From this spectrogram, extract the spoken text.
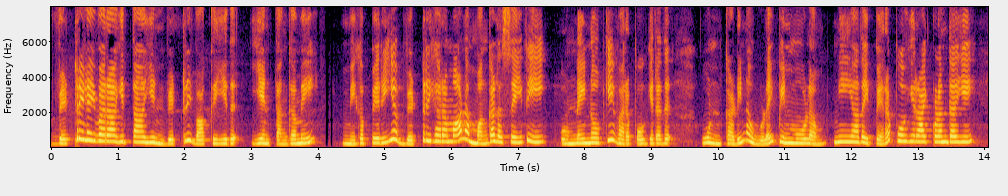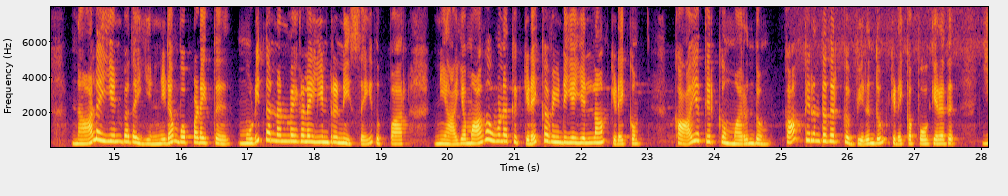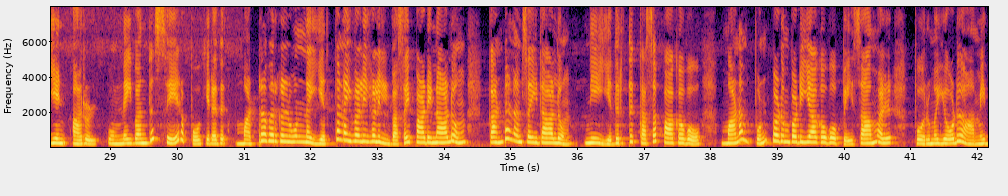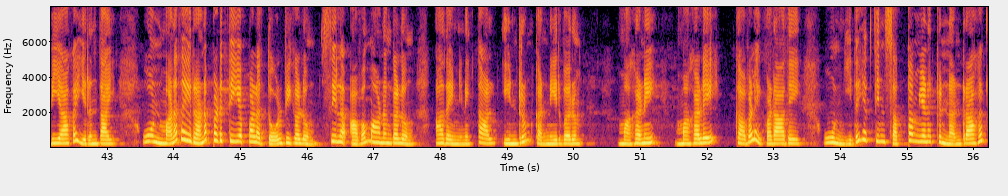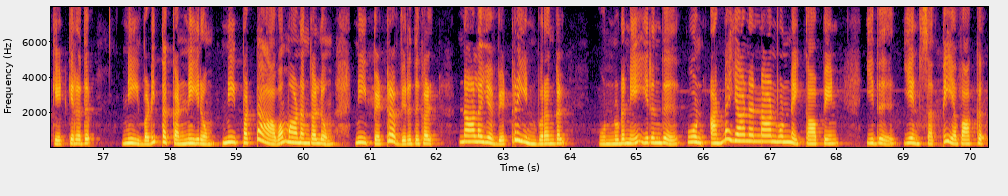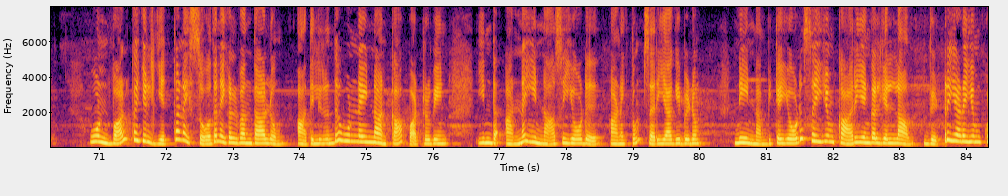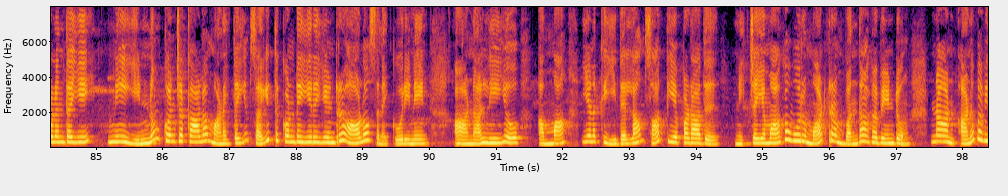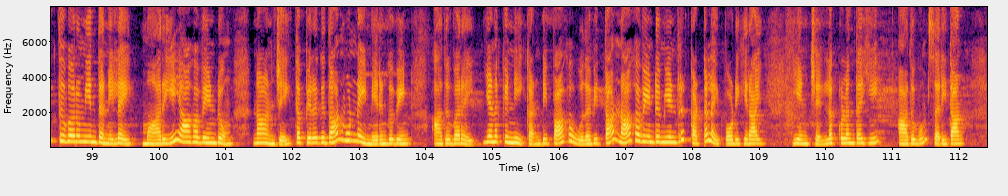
வெற்றிலை வராகி தாயின் வெற்றி வாக்கு இது. என் தங்கமே மிகப்பெரிய வெற்றிகரமான மங்கள செய்தி உன்னை நோக்கி வரப்போகிறது. உன் கடின உழைப்பின் மூலம் நீ அதை பெறப்போகிறாய் குழந்தையே. நாளை என்பதை என்னிடம் ஒப்படைத்து முடித்த நன்மைகளை இன்று நீ செய்து பார். நியாயமாக உனக்கு கிடைக்க வேண்டிய எல்லாம் கிடைக்கும். காயத்திற்கு மருந்தும் காத்திருந்ததற்கு விருந்தும் கிடைக்கப் போகிறது. என் அருள் உன்னை வந்து சேரப்போகிறது. மற்றவர்கள் உன்னை எத்தனை வழிகளில் வசைப்பாடினாலும் கண்டனம் செய்தாலும் நீ எதிர்த்து கசப்பாகவோ மனம் புண்படும்படியாகவோ பேசாமல் பொறுமையோடு அமைதியாக இருந்தாய். உன் மனதை ரணப்படுத்திய பல தோல்விகளும் சில அவமானங்களும் அதை நினைத்தால் இன்றும் கண்ணீர் வரும். மகனே மகளே கவலைப்படாதே. உன் இதயத்தின் சத்தம் எனக்கு நன்றாக கேட்கிறது. நீ வடித்த கண்ணீரும் நீ பட்ட அவமானங்களும் நீ பெற்ற விருதுகள் நாளைய வெற்றியின் உரங்கள். உன்னுடனே இருந்து உன் அன்னையான நான் உன்னை காப்பேன். இது என் சத்திய வாக்கு. உன் வாழ்க்கையில் எத்தனை சோதனைகள் வந்தாலும் அதிலிருந்து உன்னை நான் காப்பாற்றுவேன். இந்த அன்னையின் ஆசையோடு அனைத்தும் சரியாகிவிடும். நீ நம்பிக்கையோடு செய்யும் காரியங்கள் எல்லாம் வெற்றியடையும் குழந்தையே. நீ இன்னும் கொஞ்ச காலம் அனைத்தையும் சகித்து கொண்டு இரு என்று ஆலோசனை கூறினேன். ஆனால் நீயோ அம்மா எனக்கு இதெல்லாம் சாத்தியப்படாது. நிச்சயமாக ஒரு மாற்றம் வந்தாக வேண்டும். நான் அனுபவித்து வரும் இந்த நிலை மாறியே ஆக வேண்டும். நான் ஜெயித்த பிறகுதான் உன்னை நெருங்குவேன். அதுவரை எனக்கு நீ கண்டிப்பாக உதவித்தான் ஆக வேண்டும் என்று கட்டளை போடுகிறாய். என் செல்ல குழந்தையே அதுவும் சரிதான்.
